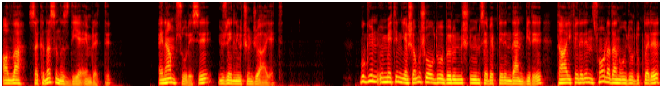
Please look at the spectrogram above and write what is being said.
Allah sakınasınız diye emretti. Enam Suresi 153. Ayet Bugün ümmetin yaşamış olduğu bölünmüşlüğün sebeplerinden biri, taifelerin sonradan uydurdukları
